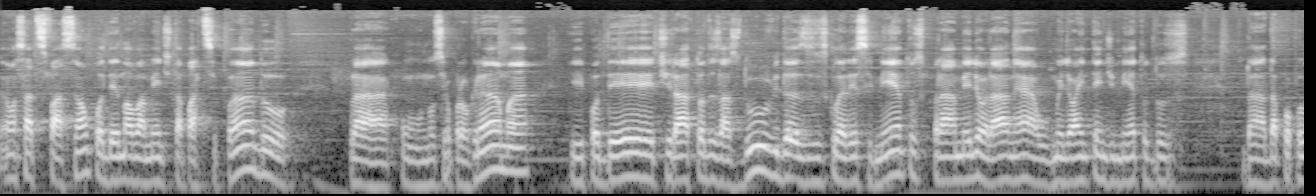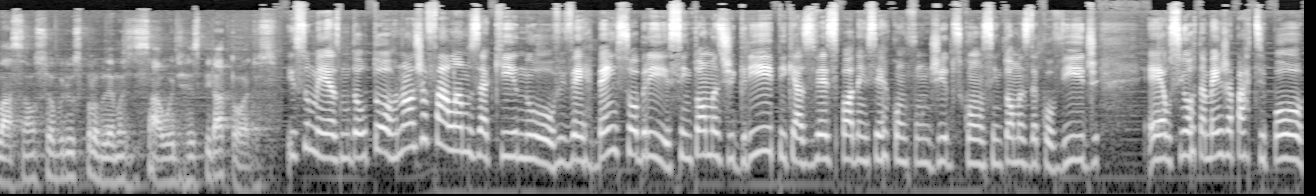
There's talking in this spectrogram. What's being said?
uma satisfação poder novamente estar participando pra, com, no seu programa e poder tirar todas as dúvidas, os esclarecimentos para melhorar né, o melhor entendimento dos da, da, população sobre os problemas de saúde respiratórios. Isso mesmo, doutor. Nós já falamos aqui no Viver Bem sobre sintomas de gripe que às vezes podem ser confundidos com sintomas da Covid. É, o senhor também já participou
